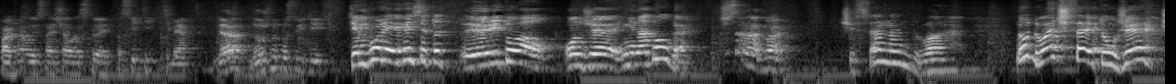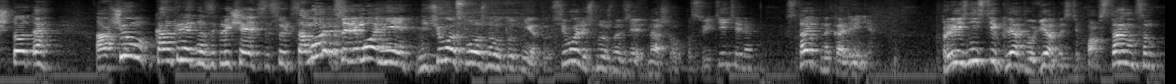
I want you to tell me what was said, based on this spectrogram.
пожалуй, сначала стоит посвятить тебя. Да, нужно посвятить. Тем более весь этот э, ритуал, он же ненадолго. Часа на два. Часа на два. Ну, два часа это уже что-то. А в чем конкретно заключается суть самой церемонии? Ничего сложного тут нету. Всего лишь нужно взять нашего посвятителя, встать на колени, произнести клятву верности повстанцам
